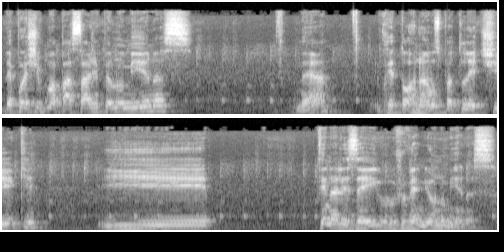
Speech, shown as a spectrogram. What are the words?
Depois tive uma passagem pelo Minas, né? Retornamos para o Atlético e finalizei o juvenil no Minas,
